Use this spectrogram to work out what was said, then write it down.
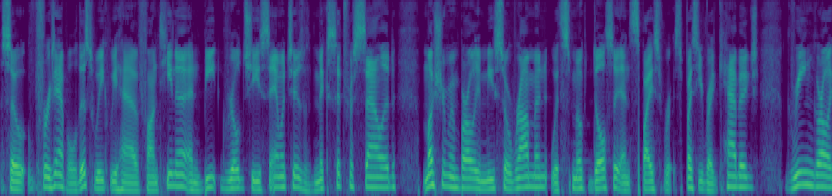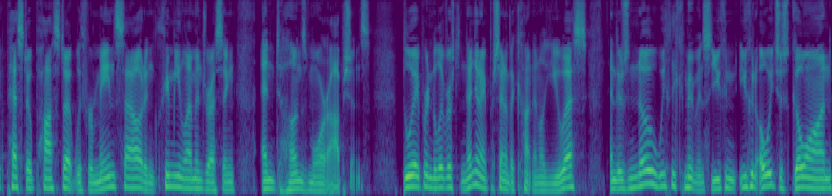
So, for example, this week we have fontina and beet grilled cheese sandwiches with mixed citrus salad, mushroom and barley miso ramen with smoked dulse and spice, spicy red cabbage, green garlic pesto pasta with romaine salad and creamy lemon dressing, and tons more options. Blue Apron delivers to 99% of the continental US, and there's no weekly commitment, so you can you can always just go on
